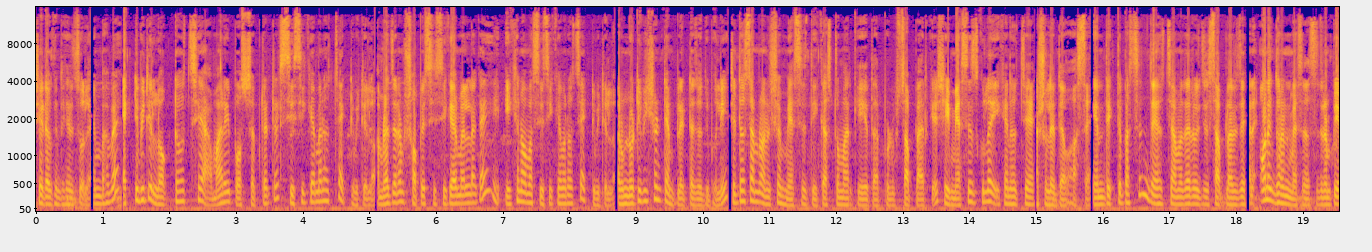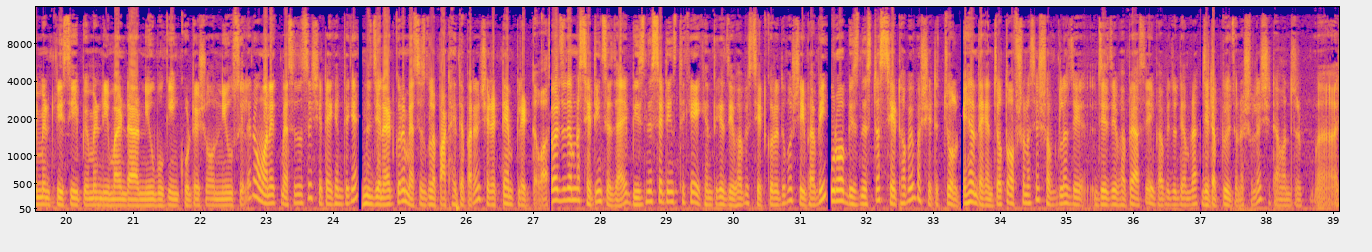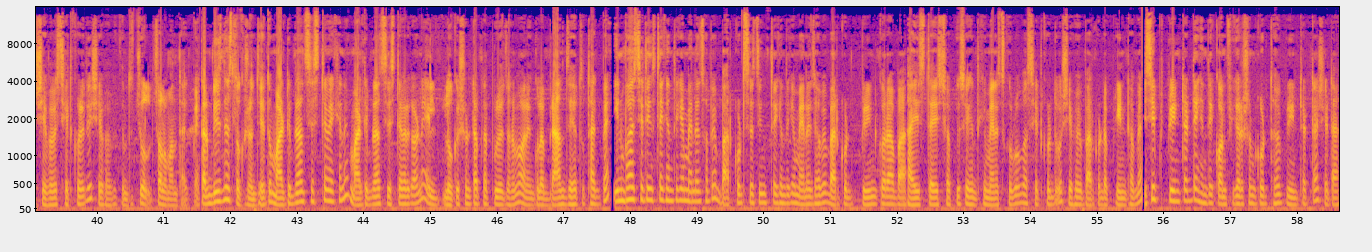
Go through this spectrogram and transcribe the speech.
সেটাও কিন্তু এখানে চলে। ভাবে অ্যাক্টিভিটি লগটা হচ্ছে আমার এই পোস্ট চ্যাপ্টারটার সিসি ক্যামেরা হচ্ছে অ্যাক্টিভিটি লগ আমরা যেরকম শপে সিসি ক্যামেরা লাগাই, এখানেও আমার সিসি ক্যামেরা হচ্ছে অ্যাক্টিভিটি লগ আর নোটিফিকেশন টেমপ্লেটটা যদি বলি, সেটা হচ্ছে আমরা অনেক সময় মেসেজ দিই কাস্টমারকে তারপর সাপ্লায়ারকে সেই মেসেজগুলো এখানে হচ্ছে আসলে দেওয়া আছে। এখানে দেখতে পাচ্ছেন যে হচ্ছে আমাদের ওই যে সাপ্লায়ার যে মানে অনেক ধরনের মেসেজ আছে। যেরকম payment receive payment reminder new booking quotation new sale এরকম অনেক মেসেজ আছে। সেটা এখান থেকে জেনারেট করে মেসেজ গুলো পাঠাইতে পারেন, সেটা টেমপ্লেট দেওয়া এবার যদি আমরা সেটিংস যাই বিজনেস সেটিংস থেকে এখান থেকে যেভাবে সেট করে দেবো, সেইভাবেই পুরো বিজনেসটা সেট হবে বা সেটা চলবে। এখানে দেখেন, যত অপশন আছে, সবগুলো যে যেভাবে আছে, এইভাবে যদি আমরা যেটা প্রয়োজন আসলে, সেটা আমাদের সেভাবে সেট করে দিই, সেভাবে কিন্তু চলমান থাকবে। তার বিজনেস লোকেশন যেহেতু মাল্টি ব্রাঞ্চ সিস্টেম এখানে মাল্টি ব্রাঞ্চ সিস্টেমের কারণে এই লোকেশনটা আপনার প্রয়োজন হবে, অনেকগুলো ব্রাঞ্চ যেহেতু থাকবে। ইনভয়েস সেটিংসটা এখান থেকে ম্যানেজ হবে বারকোড সেটিংসটা এখান থেকে ম্যানেজ হবে বারকোড প্রিন্ট করা বা সাইজ টাইজ সবকিছু এখান থেকে ম্যানেজ করব বা সেট করে দেবো, সেভাবে বারকোডটা প্রিন্ট হবে। রিসিপ্ট প্রিন্টারটা এখান থেকে কনফিগারেশন করতে হবে প্রিন্টারটা সেটা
